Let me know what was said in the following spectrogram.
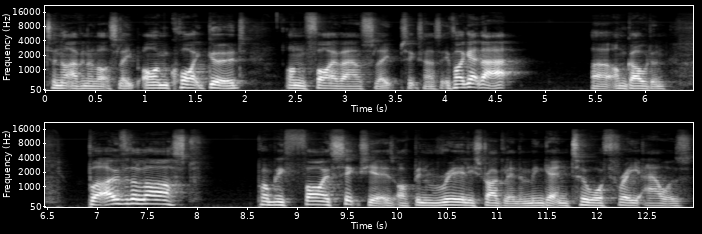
to not having a lot of sleep. I'm quite good on five hours sleep, six hours. If I get that, uh, I'm golden. But over the last probably five, six years, I've been really struggling and been getting two or three hours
